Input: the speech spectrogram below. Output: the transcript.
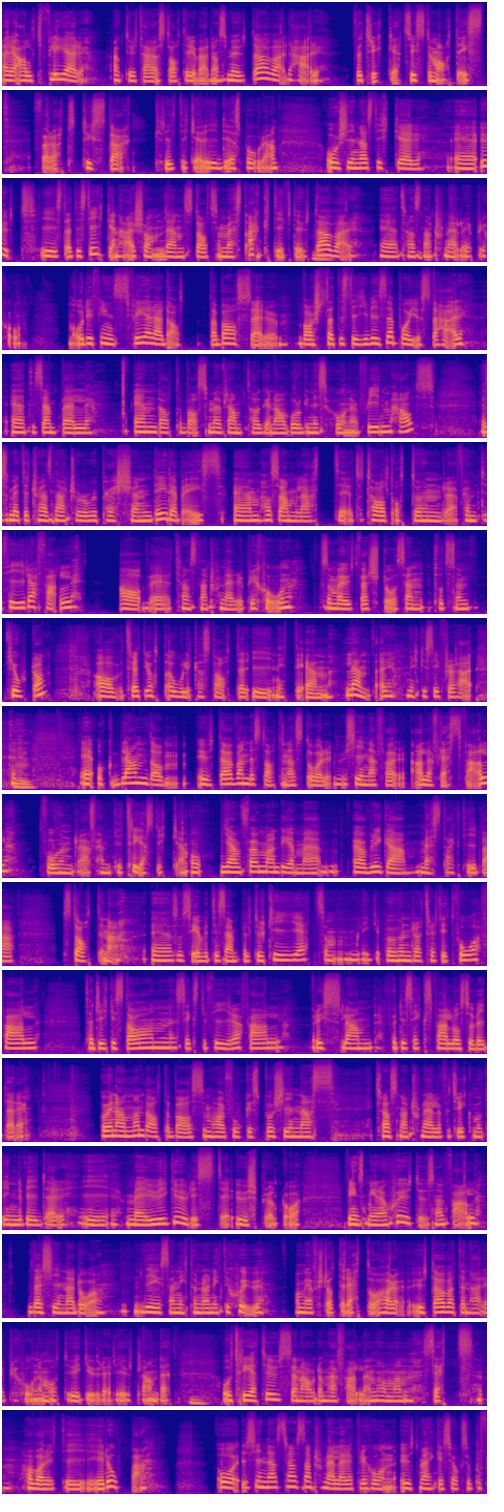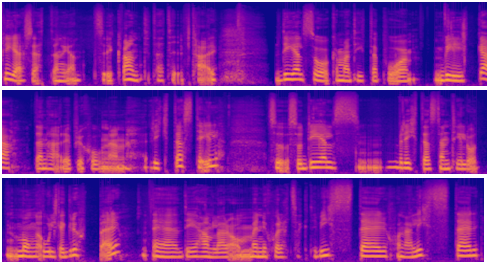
är det allt fler auktoritära stater i världen som utövar det här förtrycket systematiskt för att tysta kritiker i diasporan. Och Kina sticker eh, ut i statistiken här som den stat som mest aktivt utövar eh, transnationell repression. Och det finns flera dat databaser vars statistik visar på just det här. Eh, till exempel en databas som är framtagen av organisationen Freedom House eh, som heter Transnatural Repression Database eh, har samlat totalt 854 fall av transnationell repression som har utförts då sedan 2014 av 38 olika stater i 91 länder. Mycket siffror här. Mm. Och bland de utövande staterna står Kina för allra flest fall. 253 stycken. Och jämför man det med övriga mest aktiva staterna eh, så ser vi till exempel Turkiet som ligger på 132 fall, Tadzjikistan 64 fall, Ryssland 46 fall och så vidare. Och en annan databas som har fokus på Kinas transnationella förtryck mot individer i, med uiguriskt ursprung då, finns mer än 7000 fall. Där Kina då, det är sedan 1997, om jag förstått det rätt, då, har utövat den här repressionen mot uigurer i utlandet. Mm. Och 3000 av de här fallen har man sett har varit i Europa. Och Kinas transnationella repression utmärker sig också på fler sätt än rent kvantitativt här. Dels så kan man titta på vilka den här repressionen riktas till. Så, så dels riktas den till många olika grupper. Eh, det handlar om människorättsaktivister, journalister,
